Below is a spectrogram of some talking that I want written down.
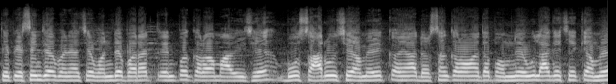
તે પેસેન્જર બન્યા છે. વંદે ભારત ટ્રેન પણ કરવામાં આવી છે. બહુ સારું છે. અમે અહીંયા દર્શન કરવા હતા, પણ અમને એવું લાગે છે કે અમે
